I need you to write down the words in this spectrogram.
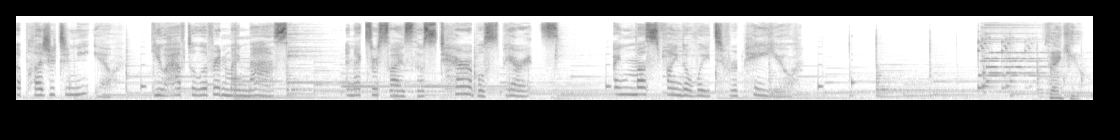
A pleasure to meet you. You have delivered my mask and exorcised those terrible spirits. I must find a way to repay you. Thank you.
